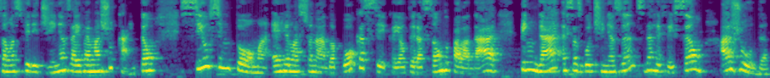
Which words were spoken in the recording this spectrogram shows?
são as feridinhas, aí vai machucar. Então, se o sintoma é relacionado à boca seca e alteração do paladar, pingar essas gotinhas antes da refeição ajuda.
